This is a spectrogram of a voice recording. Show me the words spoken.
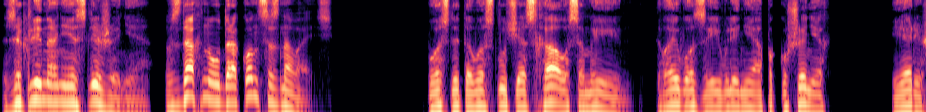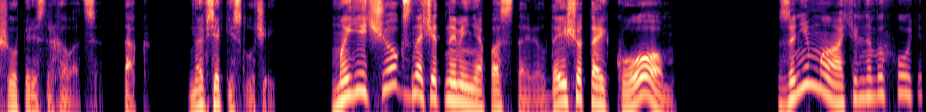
«Заклинание слежения», — вздохнул дракон, сознаваясь. «После того случая с хаосом и твоего заявления о покушениях я решил перестраховаться. Так, на всякий случай». «Маячок, значит, на меня поставил, да еще тайком». «Занимательно выходит».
